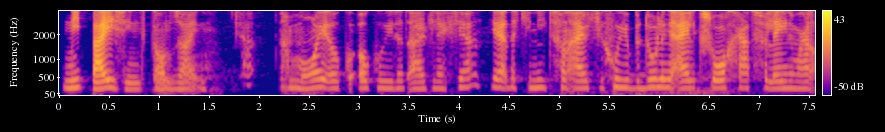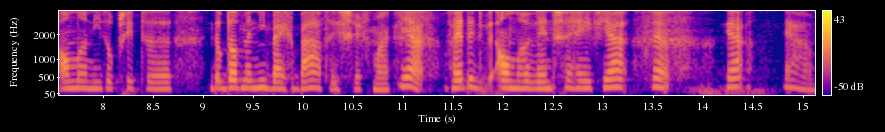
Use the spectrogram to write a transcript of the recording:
niet bijziend kan zijn. Ja, nou, mooi ook, ook hoe je dat uitlegt. Ja? ja, dat je niet vanuit je goede bedoelingen eigenlijk zorg gaat verlenen waar een ander niet op zit, uh, op dat men niet bij gebaat is, zeg maar. Ja. Of andere wensen heeft. Ja, ja, ja. ja.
